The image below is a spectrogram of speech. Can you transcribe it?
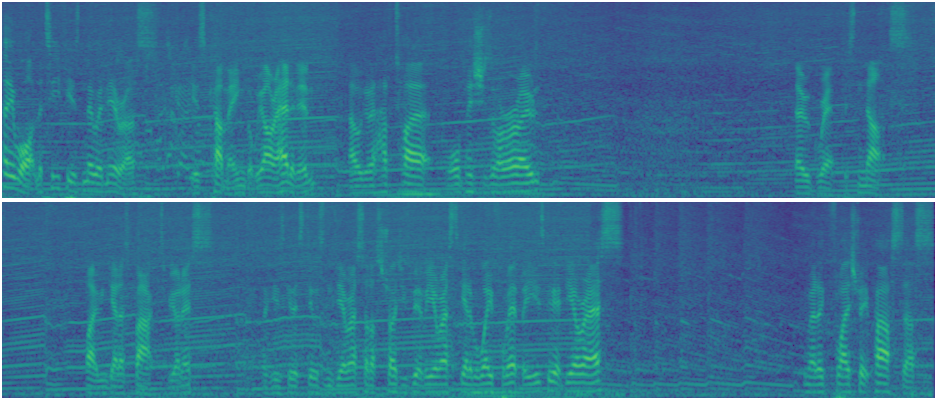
Tell you what, Latifi is nowhere near us. He is coming, but we are ahead of him. Now we're going to have tyre warp issues of our own. No grip, it's nuts. Might even get us back, to be honest. Like he's going to steal some DRS on us. Try to use a bit of DRS to get him away from it, but he's going to get DRS. He might fly straight past us.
